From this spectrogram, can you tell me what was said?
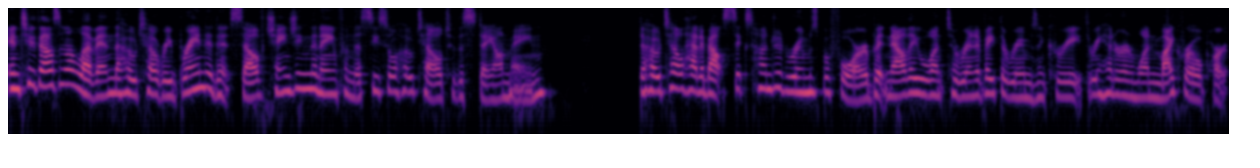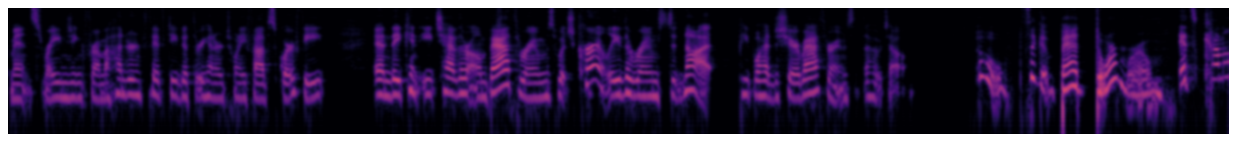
In 2011, the hotel rebranded itself, changing the name from the Cecil Hotel to the Stay on Main. The hotel had about 600 rooms before, but now they want to renovate the rooms and create 301 micro apartments ranging from 150 to 325 square feet. And they can each have their own bathrooms, which currently the rooms did not. People had to share bathrooms at the hotel. Oh, it's like a bad dorm room. It's kind of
